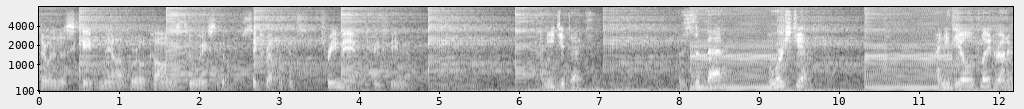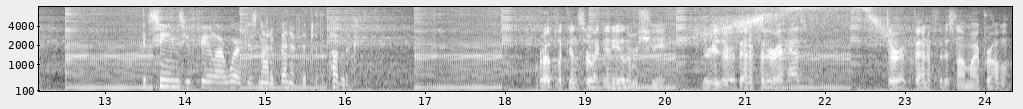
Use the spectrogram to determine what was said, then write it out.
There was an escape from the off-world colonies two weeks ago. Six replicants, three male, three female. I need you, Dex. This is a bad one. The worst yet. I need the old Blade Runner. It seems you feel our work is not a benefit to the public. Replicants are like any other machine. They're either a benefit or a hazard. If they're a benefit, it's not my problem.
